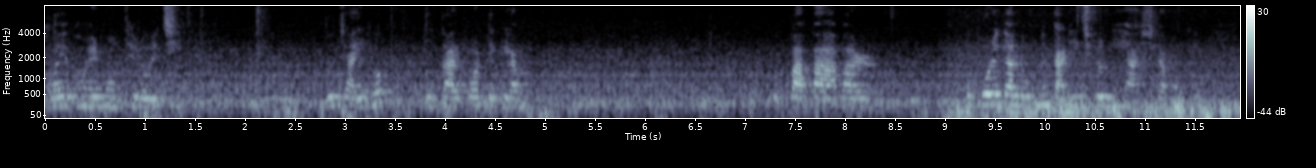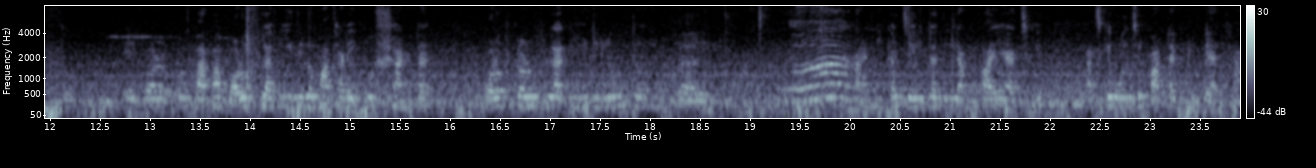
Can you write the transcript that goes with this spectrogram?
ভয়ে ভয়ের মধ্যে রয়েছি। তো যাই হোক, তো তারপর দেখলাম পাপা আবার ও পড়ে গেল, ওখানে দাঁড়িয়েছিল নিয়ে আসলাম ওকে। তো এরপর ওর বাবা বরফ লাগিয়ে দিল মাথার এই পোর্শনটায়। বরফ টরফ লাগিয়ে দিল, তো আর্নিকা জেলটা দিলাম পায়ে আজকে। আজকে বলছে পাটা একটু ব্যথা।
